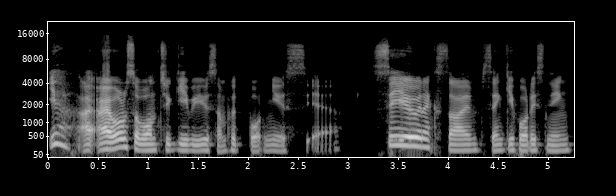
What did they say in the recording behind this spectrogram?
Yeah, I, I also want to give you some football news. Yeah. See you next time. Thank you for listening.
